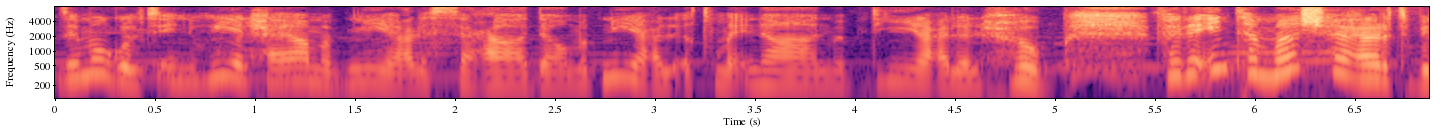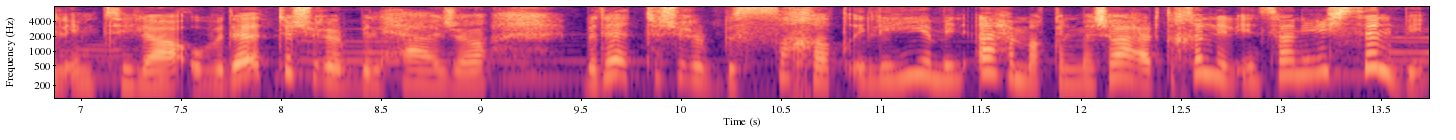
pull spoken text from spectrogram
زي ما قلت إنه هي الحياة مبنية على السعادة ومبنية على الاطمئنان مبنية على الحب. فإذا أنت ما شعرت بالامتلاء وبدأت تشعر بالحاجة بدأت تشعر بالسخط اللي هي من أعمق المشاعر تخلي الإنسان يعيش سلبي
